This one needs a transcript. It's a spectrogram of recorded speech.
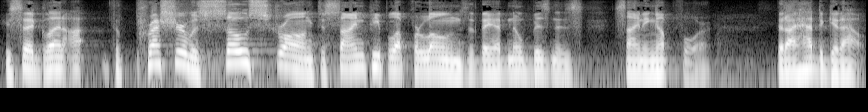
he said, Glenn, I, the pressure was so strong to sign people up for loans that they had no business signing up for that I had to get out.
